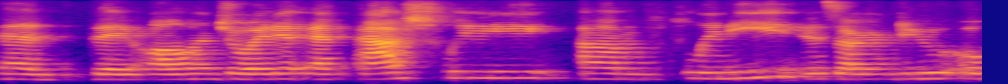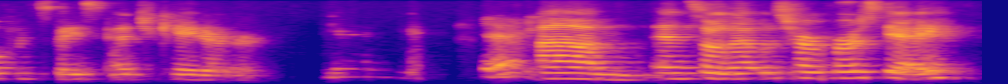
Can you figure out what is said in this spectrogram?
and they all enjoyed it. And Ashley, um, Flinney is our new open space educator. Yay. Um, and so that was her first day.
